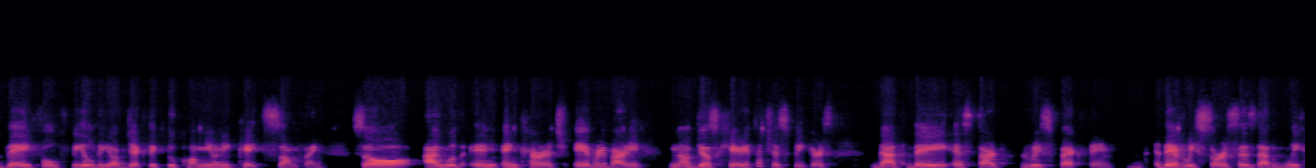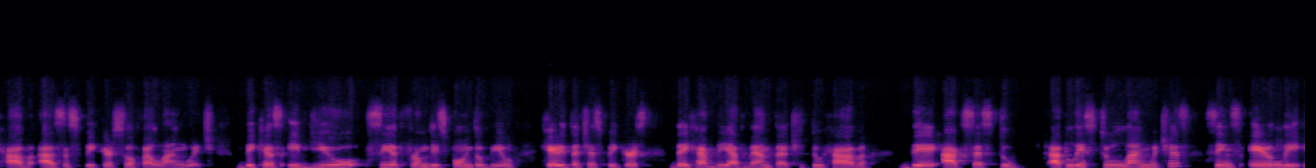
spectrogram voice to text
they fulfill the objective to communicate something. So I would encourage everybody, not just heritage speakers, that they start respecting the resources that we have as speakers of a language. Because if you see it from this point of view, heritage speakers, they have the advantage to have the access to at least two languages since early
